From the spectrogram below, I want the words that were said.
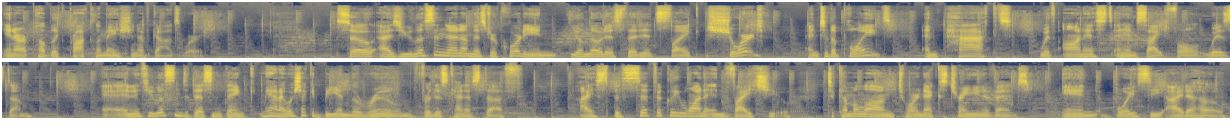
in our public proclamation of God's word. So, as you listen in on this recording, you'll notice that it's like short and to the point and packed with honest and insightful wisdom. And if you listen to this and think, man, I wish I could be in the room for this kind of stuff, I specifically want to invite you to come along to our next training event in Boise, Idaho,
